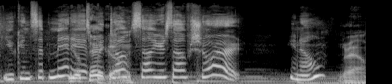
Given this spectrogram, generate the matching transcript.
you can submit You'll it, but take 'em. don't sell yourself short. You know, yeah.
